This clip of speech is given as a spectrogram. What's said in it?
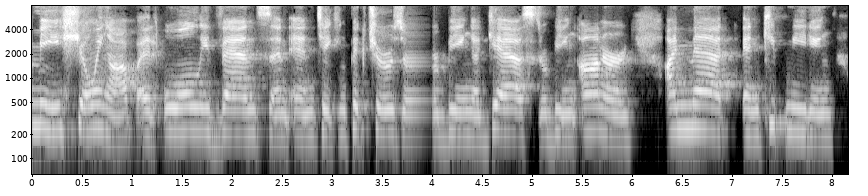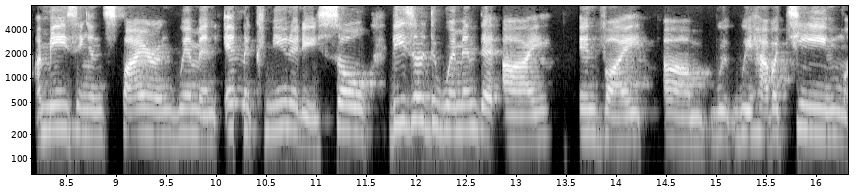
me showing up at all events and, and taking pictures or being a guest or being honored, I met and keep meeting amazing, inspiring women in the community. So these are the women that I invite. Um, we, we, have a team,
